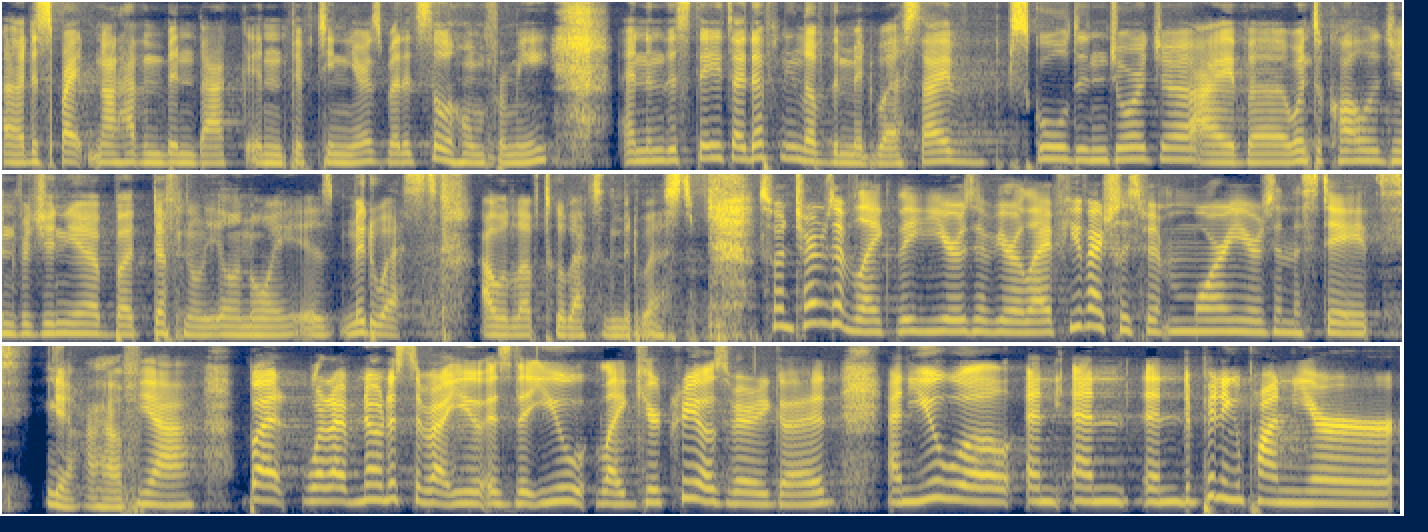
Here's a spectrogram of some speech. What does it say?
uh, despite not having been back in 15 years, but it's still a home for me. And in the States, I definitely love the Midwest. I've schooled in Georgia. I've uh, went to college in Virginia, but definitely Illinois is Midwest. I would love to go back to the Midwest. So, in terms of like the years of your life, you've actually spent more years in the States. Yeah, I have. Yeah. But what I've noticed about you is that you like your Creole is very good and you will and and and depending upon your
